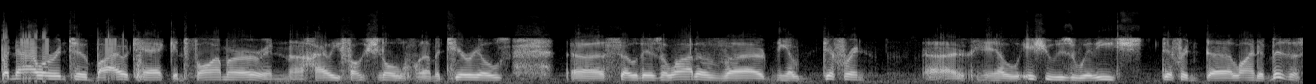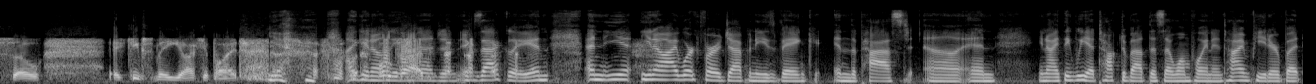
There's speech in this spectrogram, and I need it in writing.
but now we're into biotech and pharma and uh, highly functional uh, materials. Uh, so there's a lot of uh, you know different uh, you know issues with each different uh, line of business. So it keeps me occupied. Yeah, I can only imagine exactly. And and you know, I worked for a Japanese bank in the past, uh, and you know, I think we had talked about this at one point in time, Peter. But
